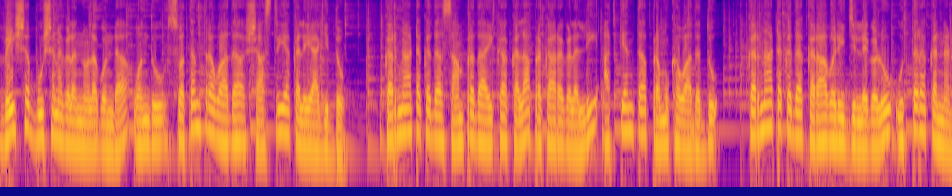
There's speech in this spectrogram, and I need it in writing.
ವೇಷಭೂಷಣಗಳನ್ನೊಳಗೊಂಡ ಒಂದು ಸ್ವತಂತ್ರವಾದ ಶಾಸ್ತ್ರೀಯ ಕಲೆಯಾಗಿದ್ದು, ಕರ್ನಾಟಕದ ಸಾಂಪ್ರದಾಯಿಕ ಕಲಾ ಪ್ರಕಾರಗಳಲ್ಲಿ ಅತ್ಯಂತ ಪ್ರಮುಖವಾದದ್ದು. ಕರ್ನಾಟಕದ ಕರಾವಳಿ ಜಿಲ್ಲೆಗಳು ಉತ್ತರ ಕನ್ನಡ,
